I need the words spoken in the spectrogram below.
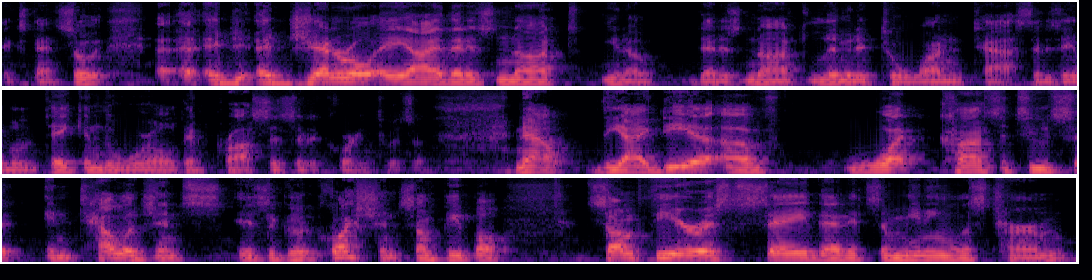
extent. So a, a, general AI that is not you know that is not limited to one task that is able to take in the world and process it according to itself. Now the idea of what constitutes intelligence is a good question. Some people, some theorists say that it's a meaningless term.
